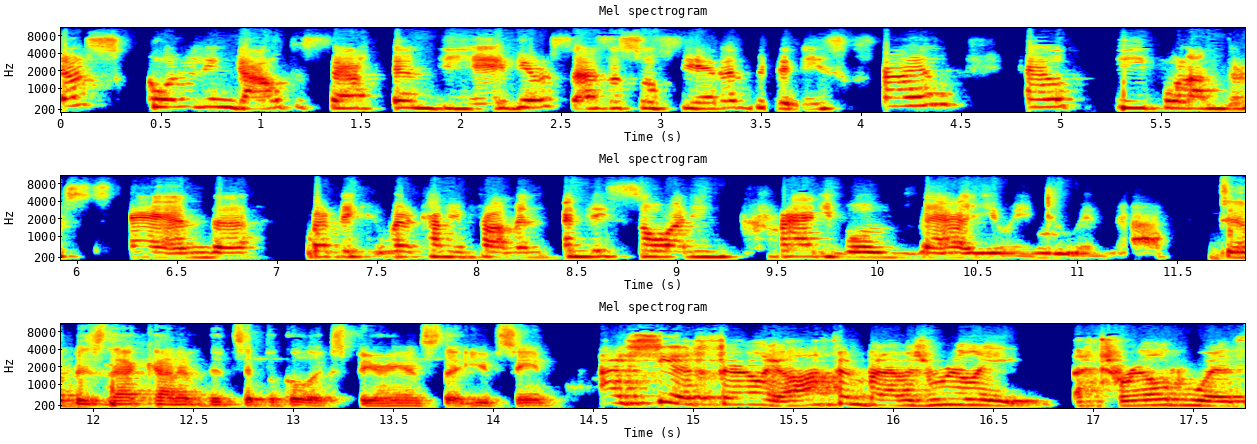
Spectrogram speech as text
just calling out certain behaviors as associated with the disc style help people understand uh, where they were coming from and, and they saw an incredible value in doing that. Deb, is that kind of the typical experience that you've seen? I see it fairly often, but I was really thrilled with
